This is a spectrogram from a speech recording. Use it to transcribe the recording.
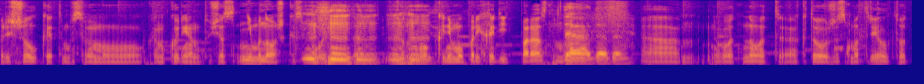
пришел к этому своему конкуренту. Сейчас немножко спорю, да. Он мог к нему приходить по-разному. Да, да, да. А, вот, ну вот, э, кто уже смотрел, тот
